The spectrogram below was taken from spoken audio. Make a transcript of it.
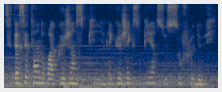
C'est à cet endroit que j'inspire et que j'expire ce souffle de vie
